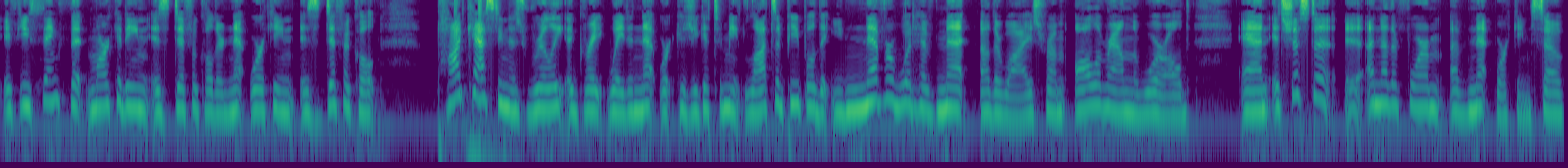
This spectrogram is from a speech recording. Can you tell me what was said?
if you think that marketing is difficult or networking is difficult, podcasting is really a great way to network because you get to meet lots of people that you never would have met otherwise from all around the world. And it's just a another form of networking. So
